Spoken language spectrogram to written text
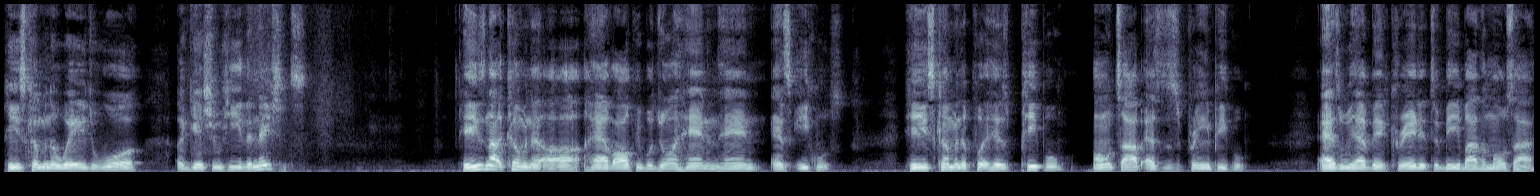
He's coming to wage war against you heathen nations. He's not coming to uh, have all people join hand in hand as equals. He's coming to put his people on top as the supreme people, as we have been created to be by the Most High.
